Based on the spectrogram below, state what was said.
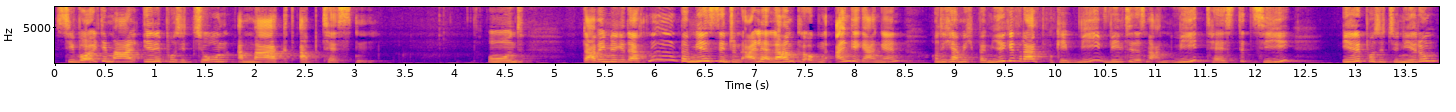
sie wollte mal ihre Position am Markt abtesten. Und da habe ich mir gedacht, hm, bei mir sind schon alle Alarmglocken angegangen Und ich habe mich bei mir gefragt, okay, wie will sie das machen? Wie testet sie ihre Positionierung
